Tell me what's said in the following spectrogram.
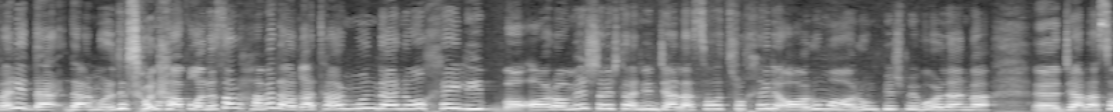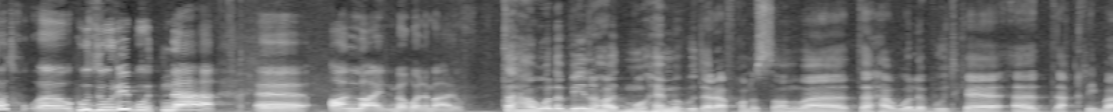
ولی در, در مورد صلح افغانستان همه در قطر موندن و خیلی با آرامش داشتن. این جلسات رو خیلی آروم آروم پیش می بردن و جلسات حضوری بود نه آنلاین به قول معروف. تحول بین نهایت مهم بود در افغانستان و تحول بود که تقریبا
